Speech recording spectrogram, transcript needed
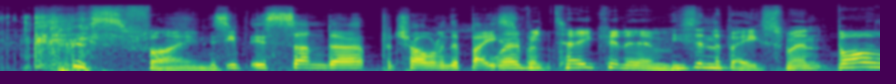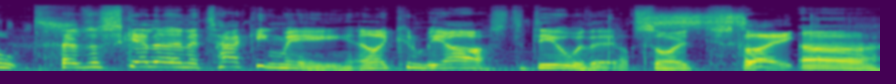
he's fine. Is he is Thunder patrolling the basement? Where have you taken him? He's in the basement. Bolt! There was a skeleton attacking me, and I couldn't be asked to deal with it. God's so I just got, sake. Uh,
